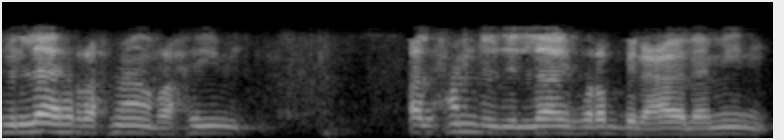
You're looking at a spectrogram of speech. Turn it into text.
بسم الله الرحمن الرحيم. الحمد لله رب العالمين.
